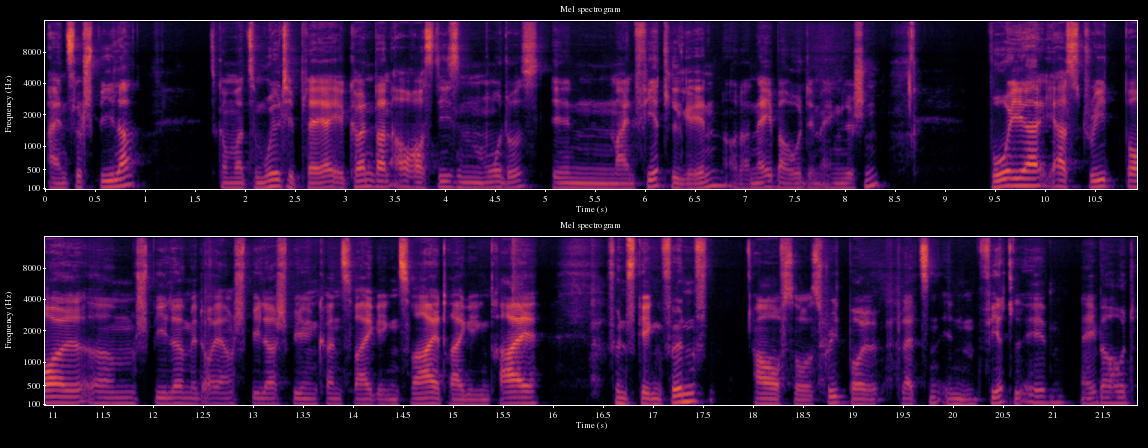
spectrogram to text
Einzelspieler. Jetzt kommen wir zum Multiplayer. Ihr könnt dann auch aus diesem Modus in mein Viertel gehen oder Neighborhood im Englischen, wo ihr, ja, Streetball, ähm, mit eurem Spieler spielen könnt, 2 gegen 2, 3 gegen 3, 5 gegen 5 auf so Streetball-Plätzen im Viertel eben, Neighborhood.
